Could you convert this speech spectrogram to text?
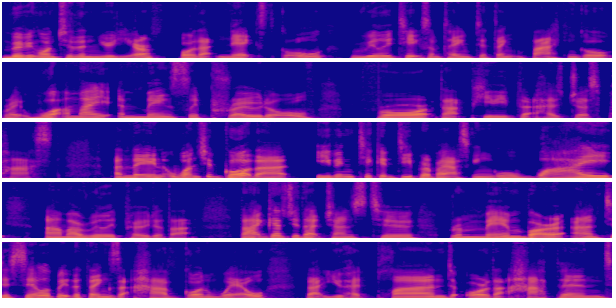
moving on to the new year or that next goal, really take some time to think back and go, right, what am I immensely proud of for that period that has just passed? And then once you've got that, even take it deeper by asking, well, why am I really proud of that? That gives you that chance to remember and to celebrate the things that have gone well that you had planned or that happened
